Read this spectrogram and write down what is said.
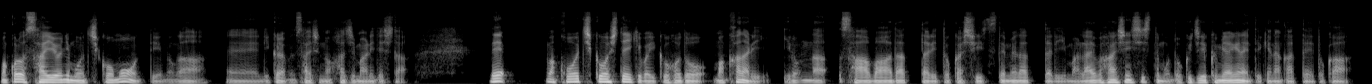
まあ、これを採用に持ち込もうっていうのが、えー、リクライブの最初の始まりでした。で、まあ、構築をしていけばいくほど、まあ、かなりいろんなサーバーだったりとかシステムだったり、まあ、ライブ配信システムを独自で組み上げないといけなかったりとか、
